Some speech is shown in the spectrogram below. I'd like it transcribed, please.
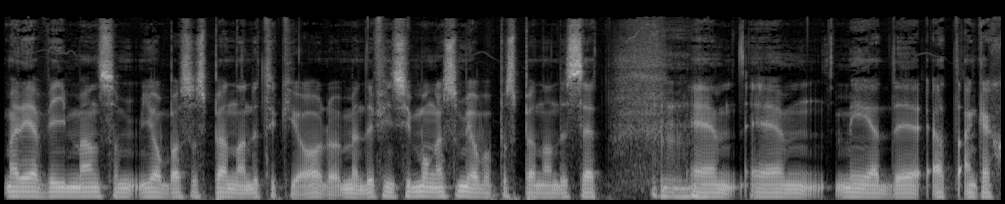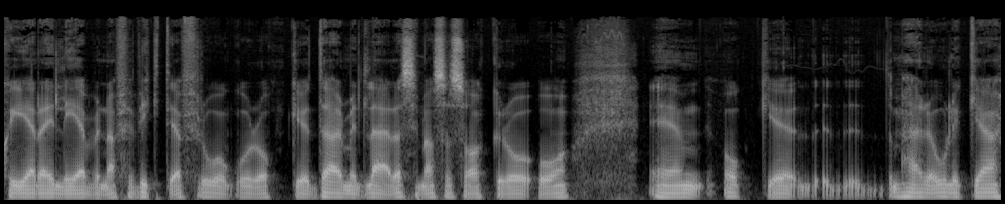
Maria Wiman som jobbar så spännande tycker jag. Då. Men det finns ju många som jobbar på spännande sätt mm. eh, eh, med att engagera eleverna för viktiga frågor och eh, därmed lära sig massa saker. Och, och, ehm, och eh, de här olika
